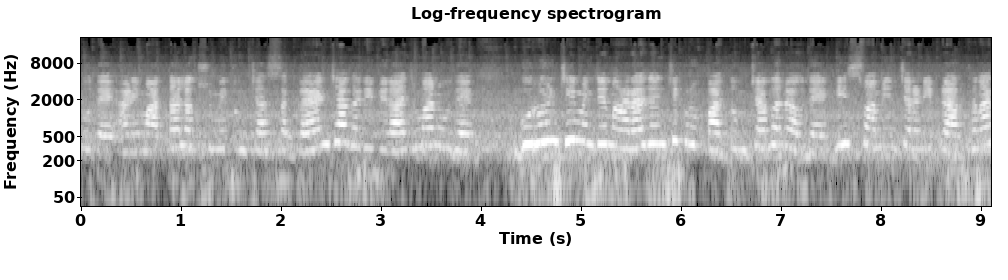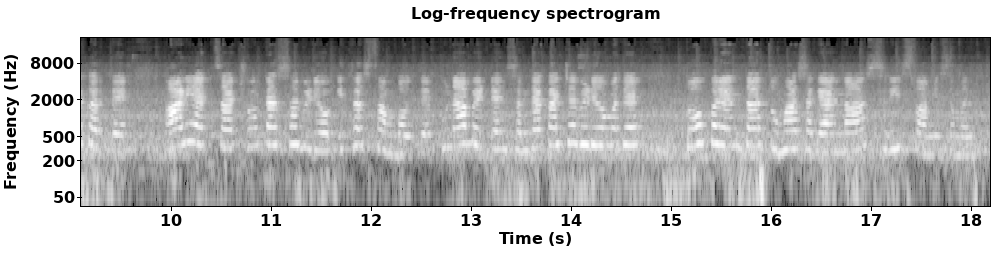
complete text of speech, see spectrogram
होऊ दे आणि माता लक्ष्मी तुमच्या सगळ्यांच्या घरी विराजमान होऊ दे. गुरूंची म्हणजे महाराजांची कृपा तुमच्यावर राहू दे. ही स्वामींचरणी प्रार्थना करते आणि आजचा छोटासा व्हिडिओ इथंच थांबवते. पुन्हा भेटेन संध्याकाळच्या व्हिडिओमध्ये. तोपर्यंत तुम्हा सगळ्यांना श्री स्वामी समर्थ.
